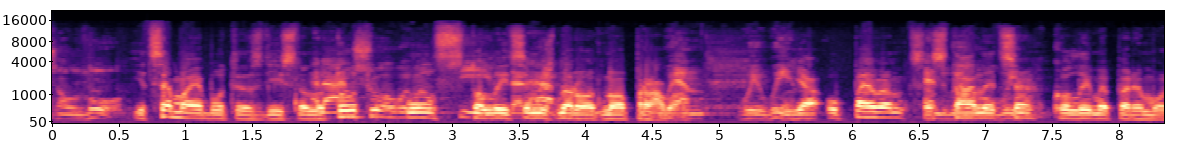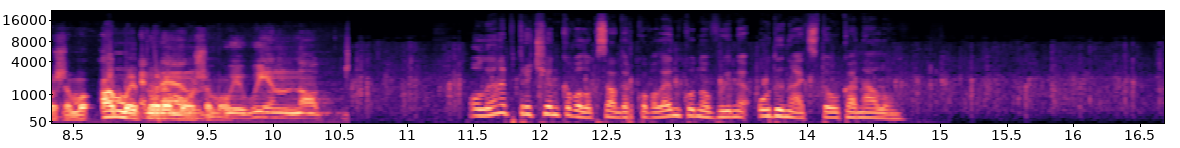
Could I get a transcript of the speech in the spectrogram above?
І це має бути здійснено тут, у столиці міжнародного права. Я упевнен, це станеться, коли ми переможемо. А ми переможемо. Олена Петриченкова, Олександр Коваленко. Новини 11 каналу.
